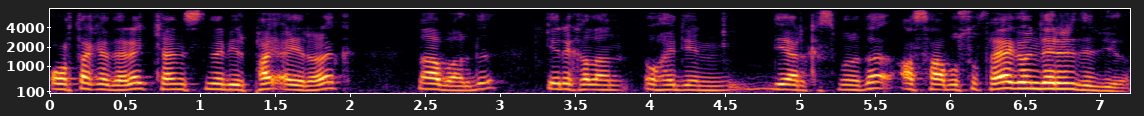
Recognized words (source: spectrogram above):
ortak ederek, kendisine bir pay ayırarak ne yapardı? Geri kalan o hediyenin diğer kısmını da ashab-ı sufaya gönderirdi diyor.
